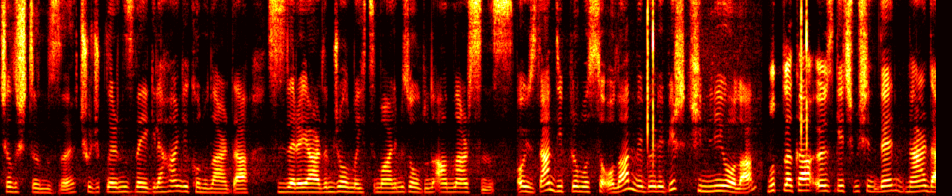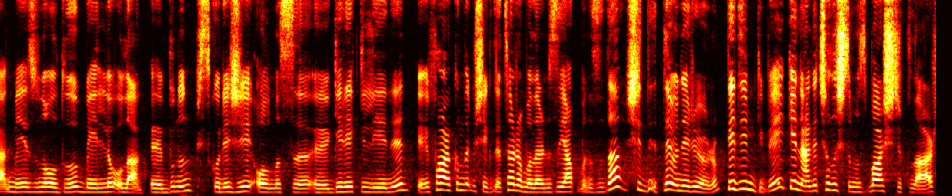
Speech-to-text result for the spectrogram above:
çalıştığımızı, çocuklarınızla ilgili hangi konularda sizlere yardımcı olma ihtimalimiz olduğunu anlarsınız. O yüzden diploması olan ve böyle bir kimliği olan, mutlaka özgeçmişinde nereden mezun olduğu belli olan, e, bunun psikoloji olması e, gerekliliğinin e, farkında bir şekilde taramalarınızı yapmanızı da şiddetle öneriyorum. Dediğim gibi genelde çalıştığımız başlıklar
